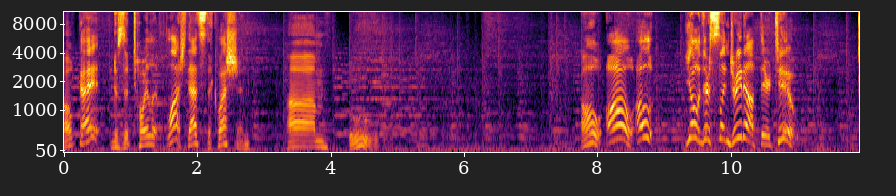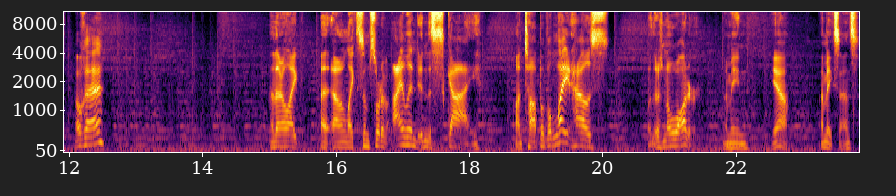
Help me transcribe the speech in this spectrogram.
Okay. Does the toilet flush? That's the question. Um. Ooh. Oh, oh, oh! Yo, there's Slendrina up there too. Okay. And they're like uh, on like some sort of island in the sky, on top of a lighthouse. Where there's no water. I mean, yeah, that makes sense.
